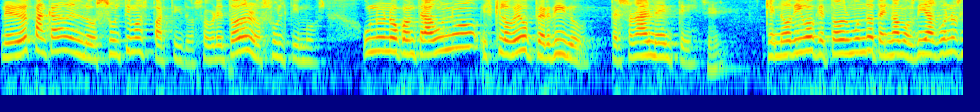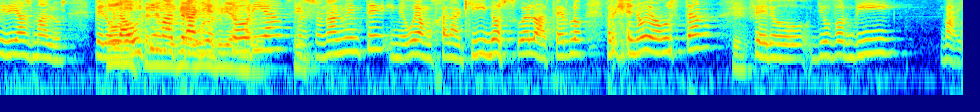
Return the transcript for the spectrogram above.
Le veo estancado en los últimos partidos, sobre todo en los últimos. Un uno contra uno es que lo veo perdido, personalmente. Sí. Que no digo que todo el mundo tengamos días buenos y días malos, pero Todos la última trayectoria, sí. personalmente, y me voy a mojar aquí, no suelo hacerlo porque no me gusta, Sí. pero yo por mí, bye.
